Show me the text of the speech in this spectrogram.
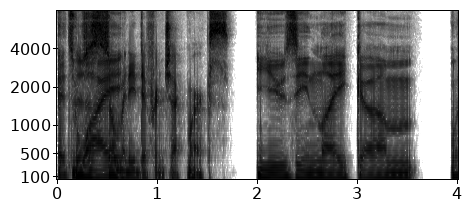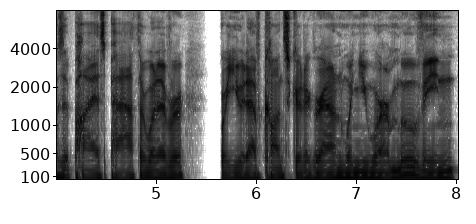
It's There's why so many different check marks. using like um was it pious path or whatever where you would have consecrated ground when you weren't moving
